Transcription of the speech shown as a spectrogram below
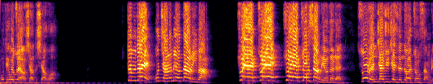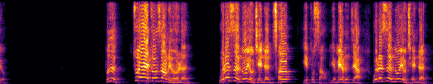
我听过最好笑的笑话。对不对？我讲的没有道理吧？最爱最爱最爱装上流的人，说人家去健身都在装上流，不是最爱装上流的人。我认识很多有钱人，车也不少，也没有人这样。我认识很多有钱人，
